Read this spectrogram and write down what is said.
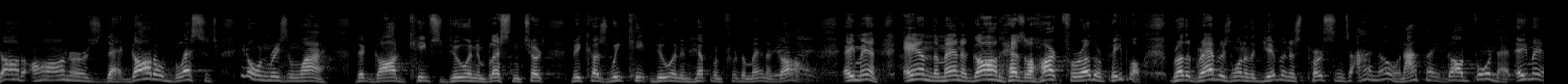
God honors that. God will bless it. You know one reason why that God keeps doing and blessing the church? Because we keep doing and helping for the man of God. Amen. And the man of God has a heart for other people. Brother Gravely is one of the givingest persons I know, and I thank God for that. Amen.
